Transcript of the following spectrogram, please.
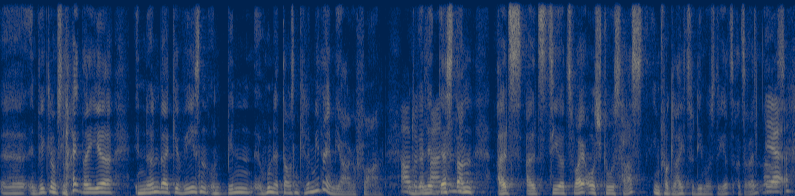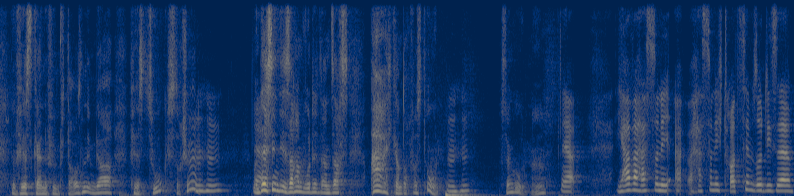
äh, Entwicklungsleiter hier in Nürnberg gewesen und bin 100.000 Kilometer im Jahr gefahren. Auto und wenn gefahren. du das dann mhm. als, als CO2-Ausstoß hast, im Vergleich zu dem, was du jetzt als Rentner ja. hast, du fährst keine 5.000 im Jahr, fährst Zug, ist doch schön. Mhm. Und ja. das sind die Sachen, wo du dann sagst, ah, ich kann doch was tun. Mhm. Ist dann gut, ne? Ja. Ja, aber hast du nicht, hast du nicht trotzdem so diese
